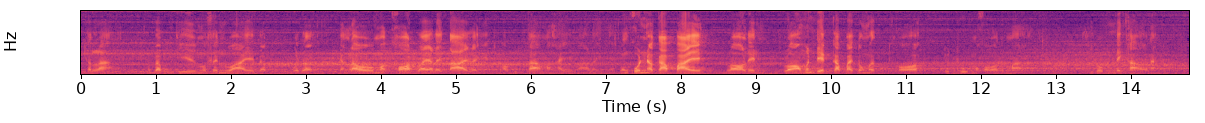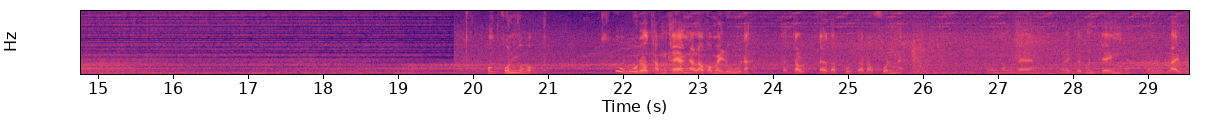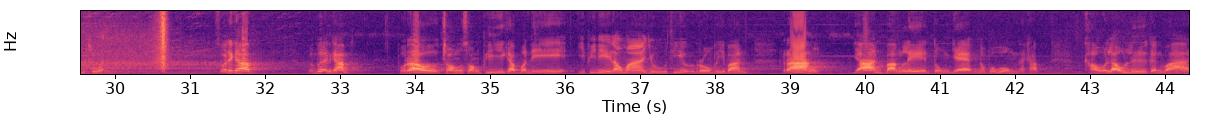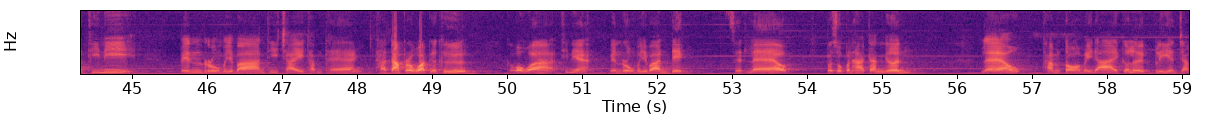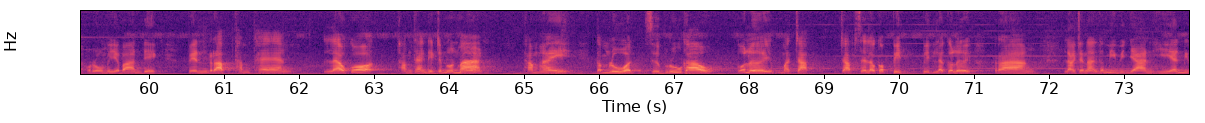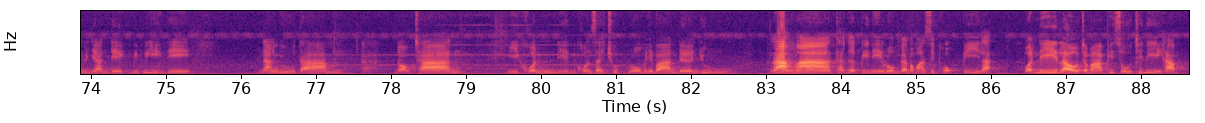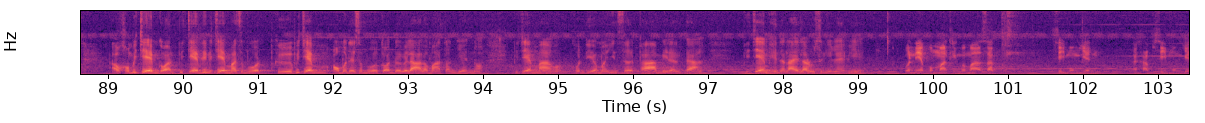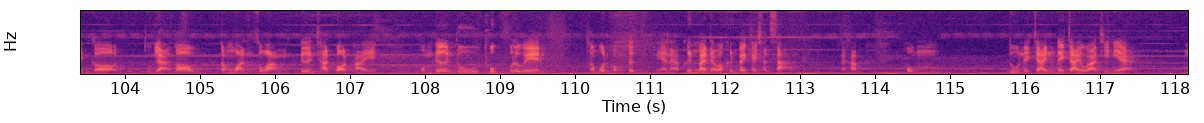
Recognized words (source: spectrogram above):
ชั้นล่างถ้าแบบบางทีมาเส้นไหวแบบว่าอย่างเรามาคลอดไว้อะไรตายอะไรเงี้ยเอาตุ๊กตามาให้มาอะไรเงี้ยบางคนเอากลับไปล้อเล่น ร้องเหมือนเด็กกลับไปต้องมาขอจุดทูบมาขอตมาที่ผมได้ข่าวนะบางคนก็บอก ผู้พูดเราทำแท้งนะเราก็ไม่รู้นะแต่แต่แต่แต่พูดแต่ละคนเนี่ยมันทำแท้งถ้าเกิดมันเจ๊งมันหลายหุ้นส่วน สวัสดีครับ เพื่อนๆครับพวกเราช่องสองผีครับวันนี้ EP นี้เรามาอยู่ที่โรงพยาบาลร้างย่านบางเลนตรงแยกนพวงศ์นะครับ เขาเล่าลือกันว่าที่นี่เป็นโรงพยาบาลที่ใช้ทำแท้ง ถ้าตามประวัติก็คือเขาบอกว่าที่เนี่ย เป็นโรงพยาบาลเด็ก เสร็จแล้วประสบปัญหาการเงิน แล้วทำต่อไม่ได้ก็เลยเปลี่ยนจากโรงพยาบาลเด็ก เป็นรับทำแท้ง แล้วก็ทำแท้งเด็กจำนวนมากทำให้ตำรวจสืบรู้เข้า ก็เลยมาจับจับเสร็จแล้วก็ปิดปิดแล้วก็เลยร้าง หลังจากนั้นก็มีวิญญาณเฮี้ยน มีวิญญาณเด็ก มีผู้หญิงที่นั่งอยู่ตามอนอกชาน มีคนเห็นคนใส่ชุดโรงพยาบาลเดินอยู่ ร้างมาถ้าเกิดปีนี้รวมกันประมาณ 16 ปีละวันนี้เราจะมาพิสูจน์ที่นี่ครับ เอาของพี่เจมก่อน พี่เจมที่พี่เจมมาสำรวจ คือพี่เจมเอามาเดินสำรวจก่อนด้วยเวลาเรามาตอนเย็นเนาะพี่เจมมาคนเดียวมาอินเสิร์ตภาพมีอะไรต่างๆ พี่เจมเห็นอะไรแล้วรู้สึกยังไงพี่ วันนี้ผมมาถึงประมาณสัก4ี่โมงเย็นนะครับสี่โมงเย็นก็ทุกอย่างก็กลางวันสว่างเดินชัดปลอดภัย ผมเดินดูทุกบริเวณทั้งหมดของตึกเนี้ยนะครับขึ้นไปอืมแต่ว่าขึ้นไปแค่ชั้น3นะครับ ผมดูในใจนึกในใจว่าที่เนี่ย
